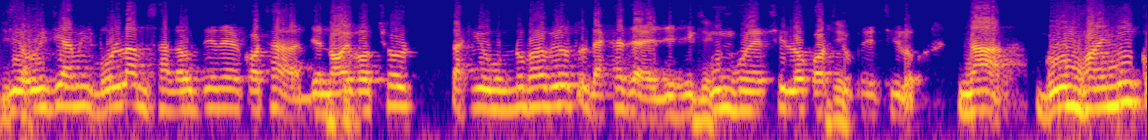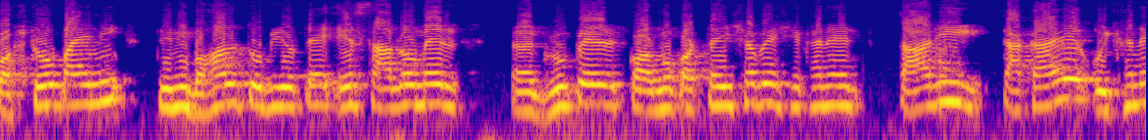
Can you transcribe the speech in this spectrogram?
যে ওই যে আমি বললাম সালাউদ্দিনের কথা যে নয় বছর তাকে অন্যভাবেও তো দেখা যায় যে সে গুম হয়েছিল কষ্ট পেয়েছিল। না গুম হয়নি কষ্টও পায়নি। তিনি বহাল তবিয়তে এস আলমের গ্রুপের কর্মকর্তা হিসাবে সেখানে তারই টাকায় ওইখানে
